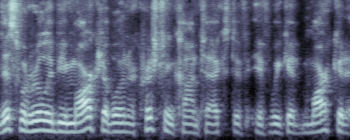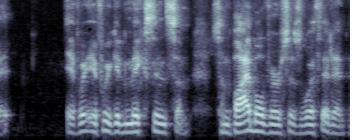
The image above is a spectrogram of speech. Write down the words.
this would really be marketable in a Christian context if, if we could market it if we, if we could mix in some some Bible verses with it and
